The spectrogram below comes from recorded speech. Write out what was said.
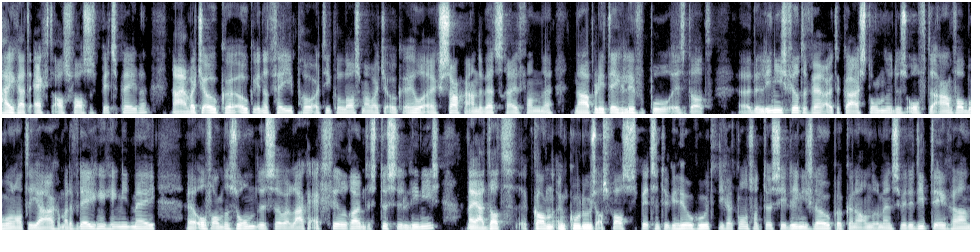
hij gaat echt als valse spits spelen. Nou, wat je ook, ook in dat VI Pro artikel las, maar wat je ook heel erg zag aan de wedstrijd van Napoli tegen Liverpool, is dat de linies veel te ver uit elkaar stonden. Dus of de aanval begon al te jagen, maar de verdediging ging niet mee. Uh, of andersom. Dus er lagen echt veel ruimtes tussen de linies. Nou ja, dat kan een Kudus als valse spits natuurlijk heel goed. Die gaat constant tussen die linies lopen. Kunnen andere mensen weer de diepte ingaan.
